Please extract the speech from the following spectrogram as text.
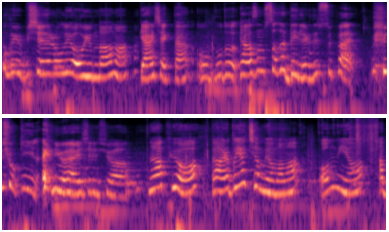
oluyor bir şeyler oluyor oyunda ama gerçekten o bu da Kazım Usta da delirdi süper. Çok iyi ilerliyor her şey şu an. Ne yapıyor? Ben arabayı açamıyorum ama. Olmuyor. Ha.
